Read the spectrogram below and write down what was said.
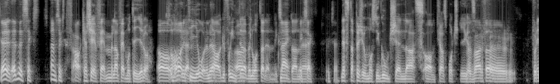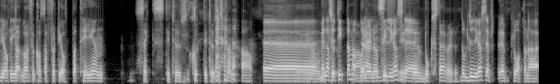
Ja, är det sex, fem, sex? ja, kanske fem, mellan 5 och 10 då. Ja, Så och då har har du det den. tio år, eller? Ja, du får inte Ja. överlåta den. Liksom, Nej, utan, eh, exakt. Exakt. Nästa person måste ju godkännas av Men Transportstyrelsen. för- varför, inte 48, egentligen. varför kostar 48 TN 60 000, 70 000 spänn? Ja. Eh, Men alltså tittar man Ja, på det den någon siff- dyraste... bokstäver? De dyraste eh, plåtarna, eh,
